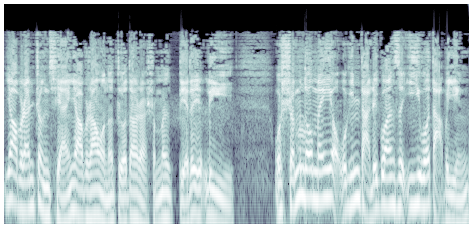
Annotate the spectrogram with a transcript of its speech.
要不然挣钱，要不然我能得到点什么别的利益。我什么都没有，我给你打这官司，一我打不赢。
